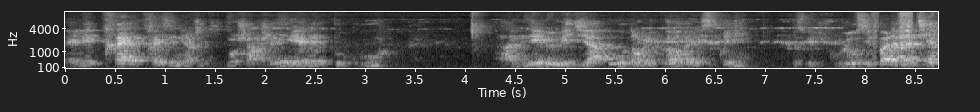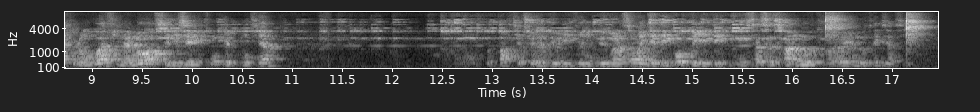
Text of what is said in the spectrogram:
elle est très très énergétiquement chargée et elle aide beaucoup amener le média eau dans le corps et l'esprit. Parce que du coup, l'eau, c'est pas la matière que l'on voit finalement, c'est les électrons qu'elle contient. On peut partir sur la bioélectronique de Vincent, il y a des propriétés. Mais ça, ce sera un autre, un autre exercice.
